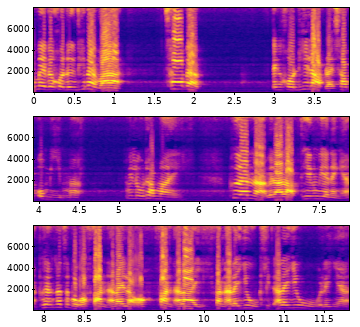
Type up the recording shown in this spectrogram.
โมเมเป็นคนหนึ่งที่แบบว่า ชอบแบบ เป็นคนที่หลับและชอบอมยิ้มอะไม่รู้ทำไม เพื่อนอะเวลาหลับที่โรงเรียนอย่างเงี้ย เพื่อนก็จะบอกว่าฝันอะไรเหรอ ฝันอะไร ฝันอะไรอยู่ คิดอะไรอยู่อะไรเงี้ย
